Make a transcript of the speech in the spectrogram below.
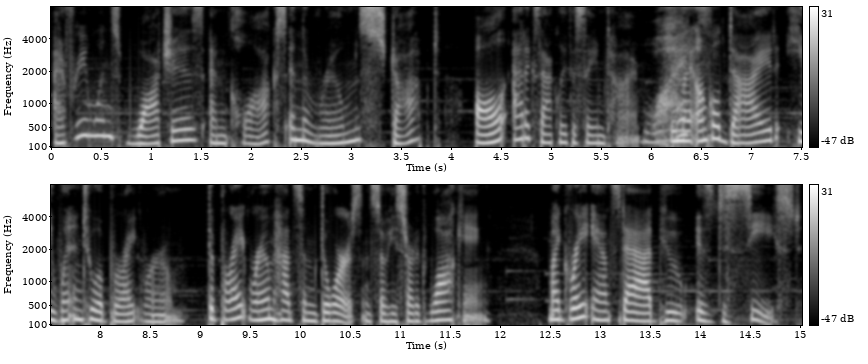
everyone's watches and clocks in the room stopped all at exactly the same time. What? When my uncle died, he went into a bright room. The bright room had some doors, and so he started walking. My great aunt's dad, who is deceased,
